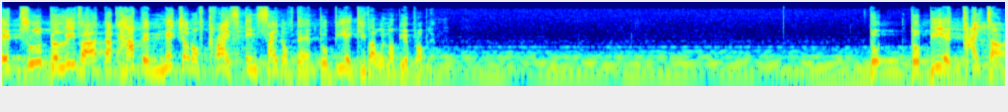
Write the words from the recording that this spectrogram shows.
A true believer that have the nature of Christ inside of them, to be a giver will not be a problem. To, to be a tither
